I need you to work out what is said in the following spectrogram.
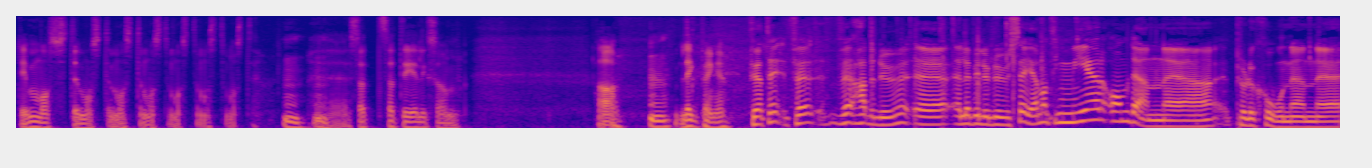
Det måste, måste, måste, måste, måste, måste, måste. Mm, mm. Eh, Så, att, så att det är liksom... ja, lägg pengar. För jag för, för hade du, eh, eller ville du säga någonting mer om den eh, produktionen eh, Ja.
